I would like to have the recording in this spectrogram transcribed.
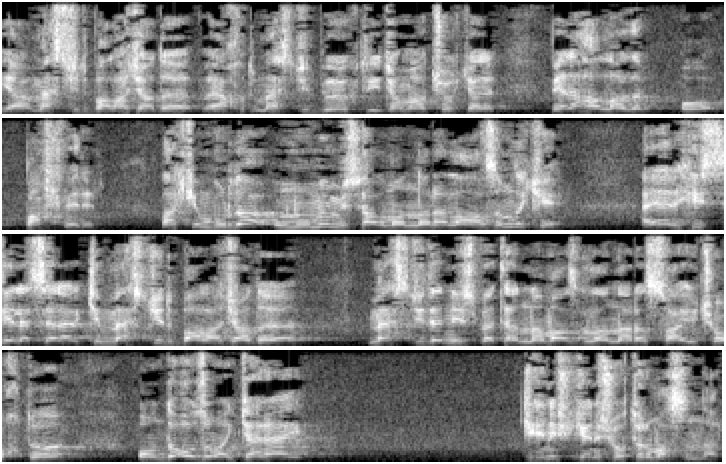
ya məscid balacadır və yaxud məscid böyükdür, cəmaat çox gəlir. Belə hallarda o baş verir. Lakin burada ümumi müsəlmanlara lazımdır ki, əgər hiss eləsələr ki, məscid balacadır, məscidə nisbətən namaz qılanların sayı çoxdur, onda o zaman gərək geniş-geniş oturmasınlar.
